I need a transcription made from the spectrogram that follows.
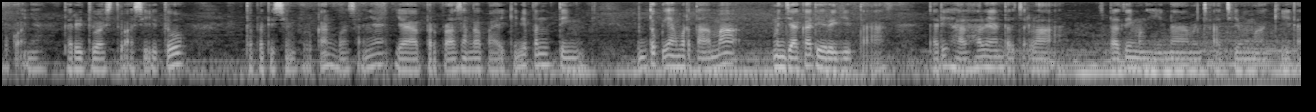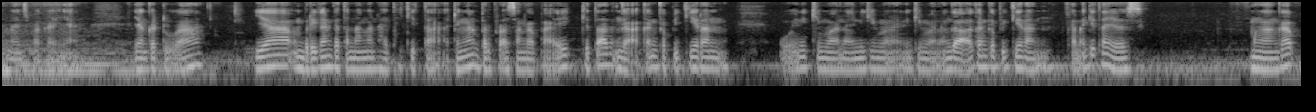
pokoknya. Dari dua situasi itu dapat disimpulkan bahwasanya ya berprasangka baik ini penting untuk yang pertama menjaga diri kita dari hal-hal yang tercela seperti menghina, mencaci, memaki, dan lain sebagainya. Yang kedua, ya memberikan ketenangan hati kita. Dengan berprasangka baik kita nggak akan kepikiran oh ini gimana ini gimana ini gimana? Nggak akan kepikiran. Karena kita ya menganggap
